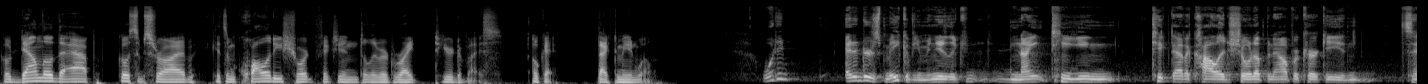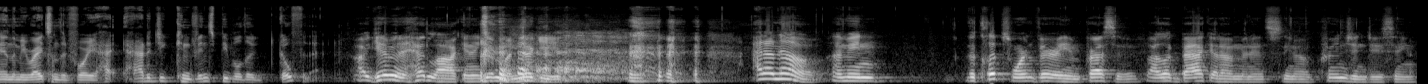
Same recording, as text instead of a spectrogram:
Go download the app, go subscribe, get some quality short fiction delivered right to your device. Okay, back to me and Wil. What did editors make of you? I mean, you're like 19, kicked out of college, showing up in Albuquerque and saying, "Let me write something for you." How, how did you convince people to go for that? I get him in a headlock and then give him a noogie. I don't know. I mean, the clips weren't very impressive. I look back at them and it's you know cringe-inducing.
